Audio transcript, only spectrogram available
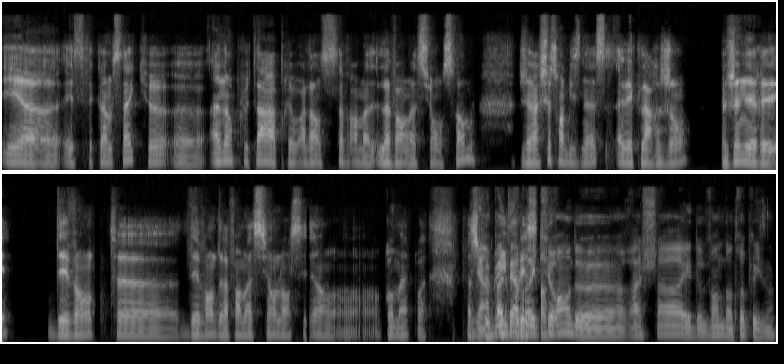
Et, euh, et c'est comme ça que euh, un an plus tard, après avoir lancé la formation ensemble, j'ai racheté son business avec l'argent généré des ventes, euh, des ventes de la formation lancée en, en commun, quoi. Il y a que un lui, pattern voulait récurrent de rachat et de vente d'entreprise. hein.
